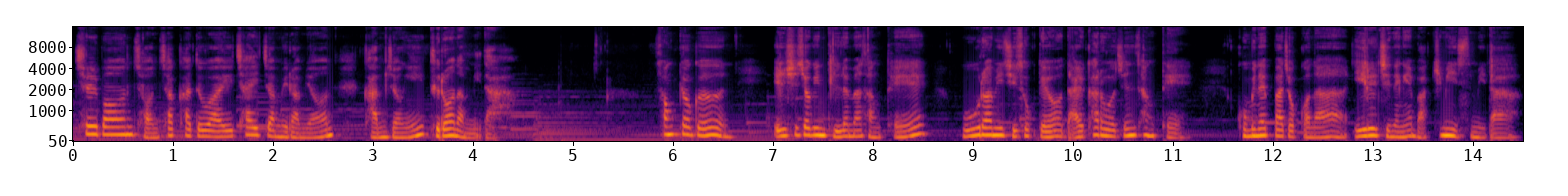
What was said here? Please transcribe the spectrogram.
7번 전차 카드와의 차이점이라면 감정이 드러납니다. 성격은 일시적인 딜레마 상태, 우울함이 지속되어 날카로워진 상태, 고민에 빠졌거나 일 진행에 막힘이 있습니다.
